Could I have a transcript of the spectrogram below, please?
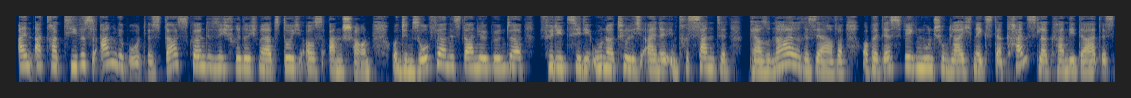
ein attraktives Angebot ist. Das könnte sich Friedrich Merz durchaus anschauen. Und insofern ist Daniel Günther für die CDU natürlich eine interessante Personalreserve. Ob er deswegen nun schon gleich nächster Kanzlerkandidat ist,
